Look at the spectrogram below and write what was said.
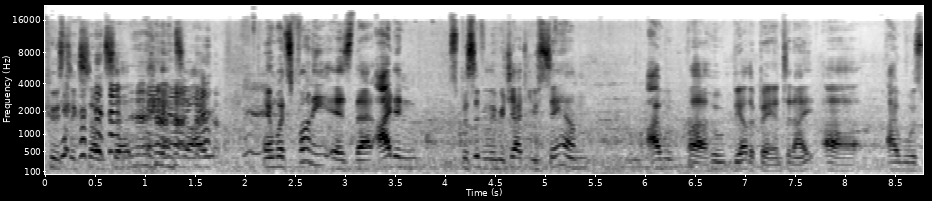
acoustic sunset. and, so I, and what's funny is that I didn't specifically reach out to you, Sam. I w- uh, who the other band tonight. Uh, I was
